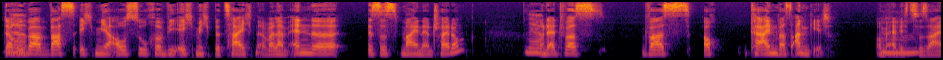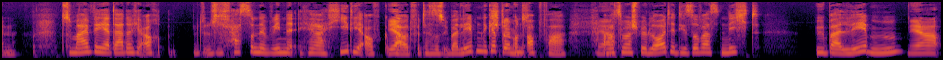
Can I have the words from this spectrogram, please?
darüber, was ich mir aussuche, wie ich mich bezeichne. Weil am Ende ist es meine Entscheidung Ja. und etwas, was auch kein was angeht, um ehrlich zu sein. Zumal wir ja dadurch auch fast so eine, Hierarchie, die aufgebaut Ja. wird, dass es Überlebende gibt Stimmt. und Opfer. Ja. Aber zum Beispiel Leute, die sowas nicht überleben, Ja,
